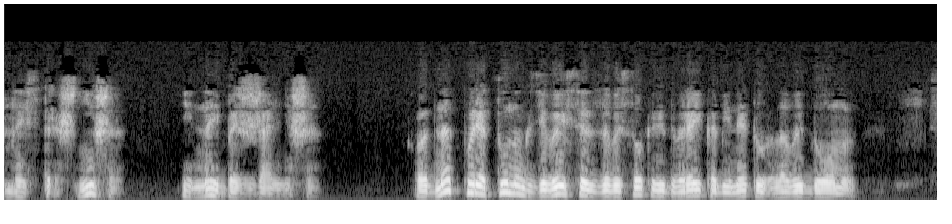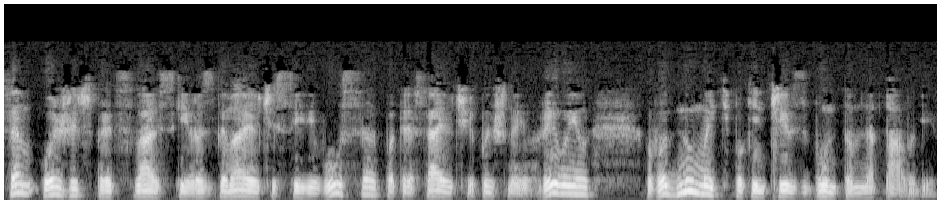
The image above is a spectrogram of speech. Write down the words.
найстрашніша і найбезжальніша. Однак порятунок з'явився з-за високих дверей кабінету глави дому. Сам Ольжич Предславський, роздимаючи сиві вуса, потрясаючи пишною гривою, в одну мить покінчив з бунтом на палубі.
